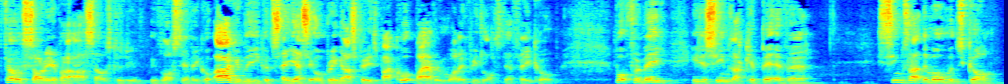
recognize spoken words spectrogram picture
felt sorry about ourselves because we've we've lost the FA Cup. Arguably, you could say yes, it'll bring our spirits back up by having won if we'd lost the FA Cup. But for me, it just seems like a bit of a. It seems like the moment's gone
